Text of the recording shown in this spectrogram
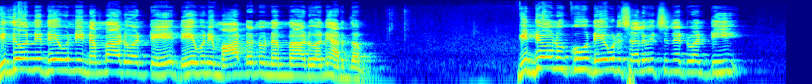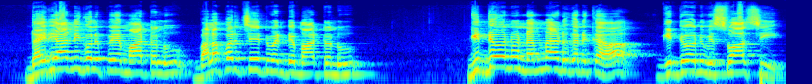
గిద్యోన్ని దేవుణ్ణి నమ్మాడు అంటే దేవుని మాటను నమ్మాడు అని అర్థం. గిద్యోనుకు దేవుడు సెలవిచ్చినటువంటి ధైర్యాన్ని గొలిపే మాటలు బలపరిచేటువంటి మాటలు. గిడ్డోను నమ్మాడు గనుక గిడ్డోను విశ్వాసి.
